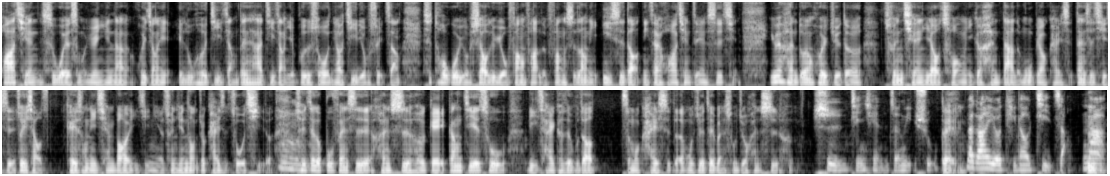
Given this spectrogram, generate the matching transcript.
花钱是为了什么原因？那会教你诶如何记账，但是他记账也不是说你要记流水账，是透过有效率、有方法的方式，让你意识到你在花钱这件事情。因为很多人会觉得存钱要从一个很大的目标开始，但是其实最小可以从你钱包以及你的存钱筒就开始做起了。嗯，所以这个部分是很适合给刚接触理财可是不知道。怎么开始的？我觉得这本书就很适合。是金钱整理术。对，那刚刚有提到记账，嗯、那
